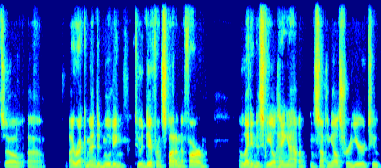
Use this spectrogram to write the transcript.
So uh, I recommended moving to a different spot on the farm and letting this field hang out in something else for a year or two.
